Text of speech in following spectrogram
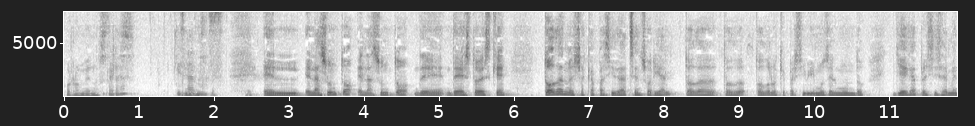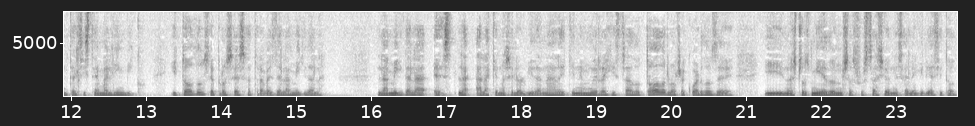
Por lo menos ¿verdad? tres. Quizás más. El, el asunto, el asunto de, de esto es que toda nuestra capacidad sensorial, todo, todo, todo lo que percibimos del mundo, llega precisamente al sistema límbico y todo se procesa a través de la amígdala. La amígdala es la, a la que no se le olvida nada y tiene muy registrado todos los recuerdos de y nuestros miedos, nuestras frustraciones, alegrías y todo.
